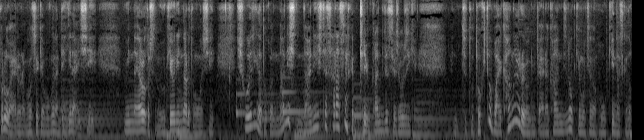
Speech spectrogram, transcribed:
プロがやるような分析は僕にはできないしみんなやろうとしても受け売りになると思うし正直なところ何し何して晒すねんっていう感じですよ正直。ちょっと時と場合考えろよみたいな感じの気持ちの方が大きいんですけど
